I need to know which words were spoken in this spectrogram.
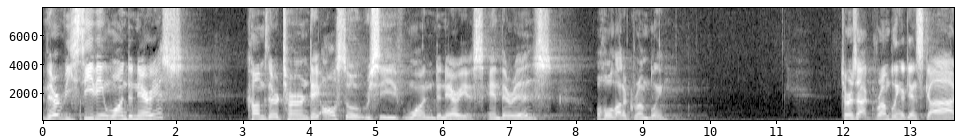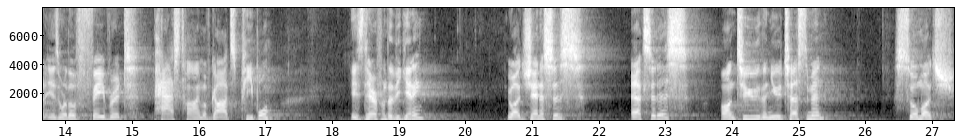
they're receiving one denarius. Comes their turn, they also receive one denarius. And there is a whole lot of grumbling. Turns out grumbling against God is one of the favorite pastime of God's people. Is there from the beginning. Throughout Genesis, Exodus, onto the New Testament, so much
